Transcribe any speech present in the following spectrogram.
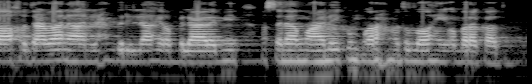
വാഹൃദാൻ അലഹമുല്ലാഹി റബ്ബുലാലമീൻ അസ്സലാമു അലൈക്കും വറഹമത്തല്ലാഹി വബർക്കാത്തു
